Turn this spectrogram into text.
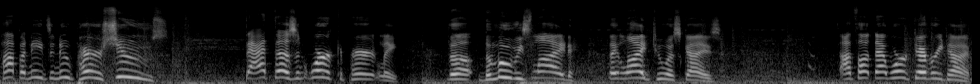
Papa needs a new pair of shoes. That doesn't work, apparently. The, the movies lied. They lied to us, guys. I thought that worked every time.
